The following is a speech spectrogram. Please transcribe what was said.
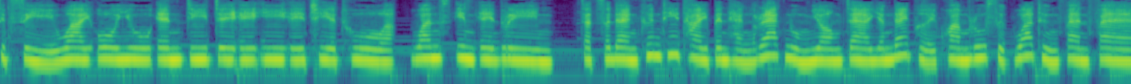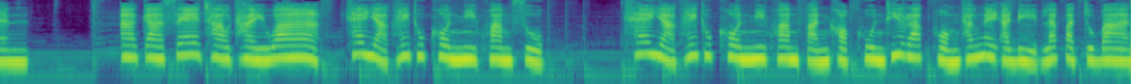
2024 YOUNGJAE ASIA TOUR Once in a Dream จัดแสดงขึ้นที่ไทยเป็นแห่งแรกหนุ่มยองแจยังได้เผยความรู้สึกว่าถึงแฟนๆ อากาเซ่ชาวไทยว่า แค่อยากให้ทุกคนมีความสุข แค่อยากให้ทุกคนมีความฝันขอบคุณที่รักผมทั้งในอดีตและปัจจุบัน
